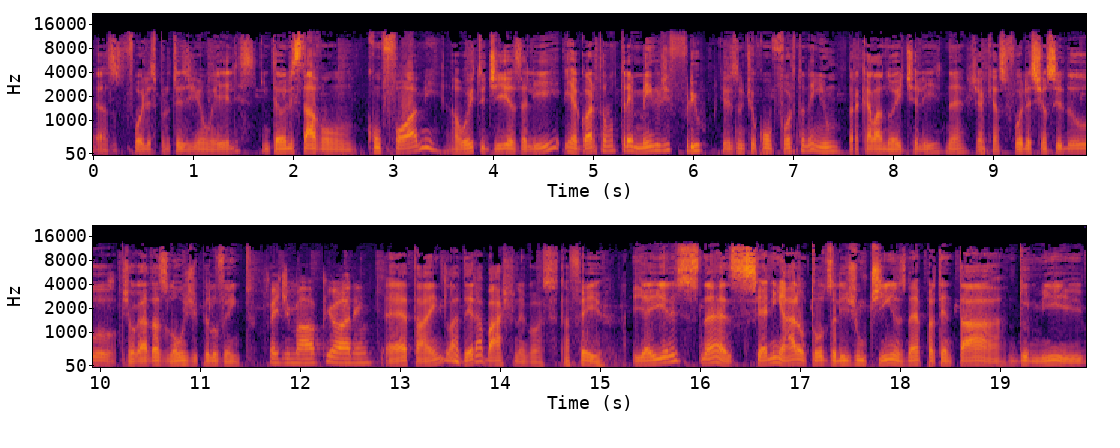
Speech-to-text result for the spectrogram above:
as folhas protegiam eles. Então eles estavam com fome há oito dias ali e agora estavam tremendo de frio, porque eles não tinham conforto nenhum para aquela noite ali, né, já que as folhas tinham sido jogadas longe pelo vento. Foi de mal a pior, hein? É, tá em ladeira abaixo o negócio, tá feio. E aí eles, né, se alinharam todos ali juntinhos, né, para tentar dormir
